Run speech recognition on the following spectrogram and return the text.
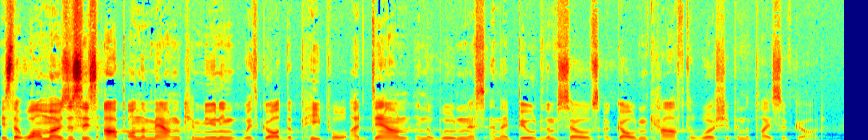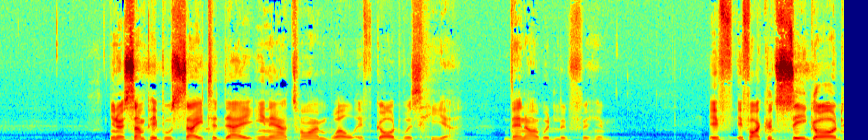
is that while Moses is up on the mountain communing with God, the people are down in the wilderness and they build themselves a golden calf to worship in the place of God. You know, some people say today in our time, well, if God was here, then I would live for him. If, if I could see God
